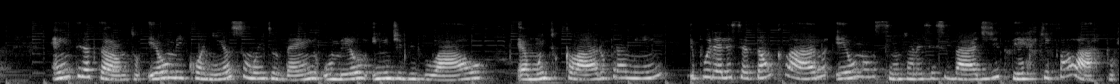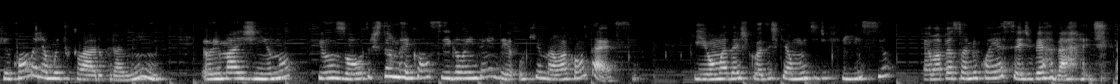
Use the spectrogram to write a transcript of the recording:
Entretanto, eu me conheço muito bem, o meu individual é muito claro para mim e por ele ser tão claro, eu não sinto a necessidade de ter que falar, porque como ele é muito claro para mim, eu imagino que os outros também consigam entender, o que não acontece. E uma das coisas que é muito difícil é uma pessoa me conhecer de verdade.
